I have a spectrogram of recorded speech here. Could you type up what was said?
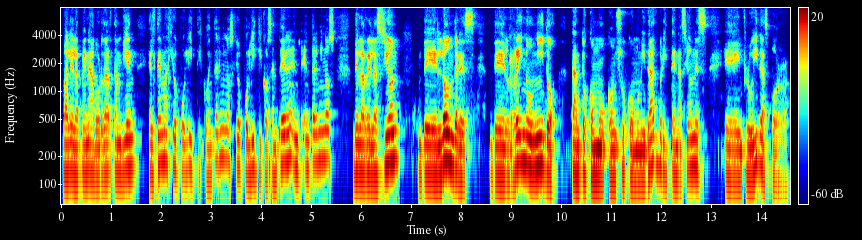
vale la pena abordar también el tema geopolítico, en términos geopolíticos, en, términos de la relación de Londres, del Reino Unido tanto como con su comunidad britenaciones eh, influidas por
